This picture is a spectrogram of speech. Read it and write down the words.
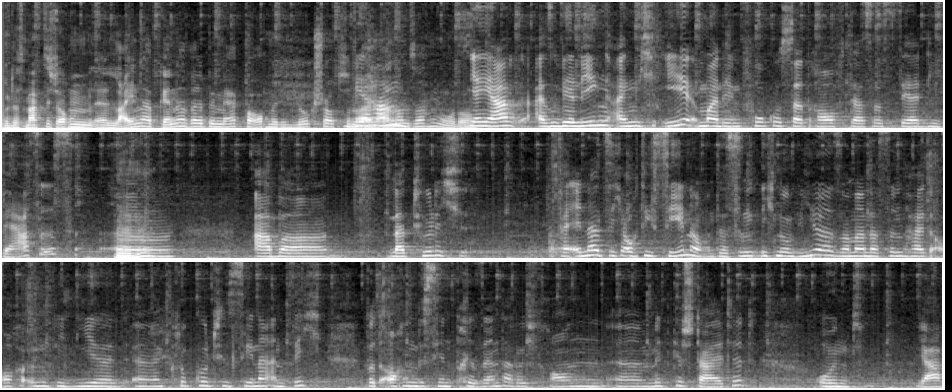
Und das macht sich auch im äh, Line-Up generell bemerkbar, auch mit den Workshops und Wir allen haben- anderen Sachen, oder? Ja, ja, also wir legen eigentlich eh immer den Fokus darauf, dass es sehr divers ist. Mhm. Äh, aber natürlich verändert sich auch die Szene und das sind nicht nur wir, sondern das sind halt auch irgendwie die äh, Clubkultur-Szene an sich wird auch ein bisschen präsenter durch Frauen äh, mitgestaltet und ja,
